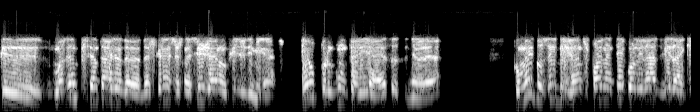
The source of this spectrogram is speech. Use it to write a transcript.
que uma grande porcentagem das crianças que nasciam já eram filhos de imigrantes. Eu perguntaria a essa senhora como é que os imigrantes podem ter qualidade de vida aqui?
